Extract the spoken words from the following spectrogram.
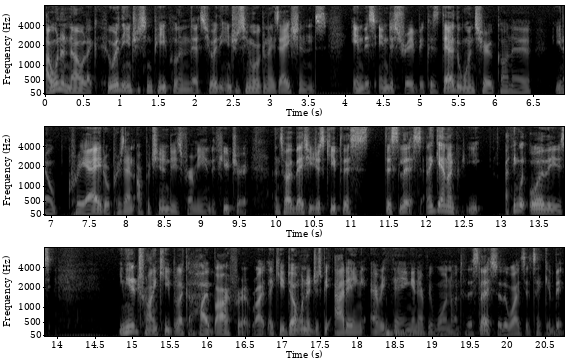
I want to know like who are the interesting people in this? Who are the interesting organizations in this industry because they're the ones who are going to, you know, create or present opportunities for me in the future. And so I basically just keep this this list. And again, I, I think with all of these you need to try and keep like a high bar for it, right? Like you don't want to just be adding everything and everyone onto this list, otherwise it's like a bit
